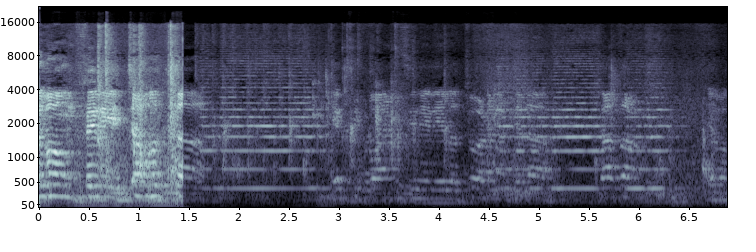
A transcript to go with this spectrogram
এবং ফেরি চমৎকার একটি পয়েন্ট ছিনিয়ে নিল চুয়াডাঙ্গা জেলা সাধারণ এবং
